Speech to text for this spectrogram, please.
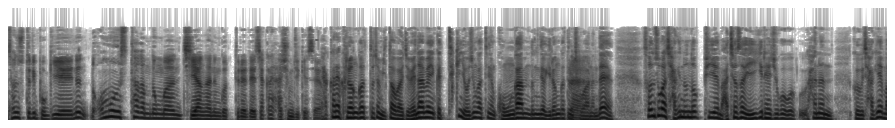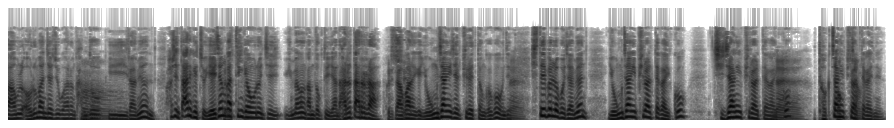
선수들이 보기에는 너무 스타 감독만 지향하는 것들에 대해서 약간의 아쉬움도 있겠어요. 약간의 그런 것도 좀 있다고 봐야죠. 왜냐하면 그러니까 특히 요즘 같은 공감 능력 이런 것들을 네. 좋아하는데 선수가 자기 눈높이에 맞춰서 얘기를 해주고 하는 그 자기의 마음을 어루만져주고 하는 감독이라면 훨씬 따르겠죠. 예전 그렇죠. 같은 경우는 이제 유명한 감독들이 야 나를 따르라라고 그렇지. 하는 게 용장이 제일 필요했던 거고 이제 네. 시대별로 보자면 용장이 필요할 때가 있고 지장이 필요할 때가 있고 네. 덕장이 덕장. 필요할 때가 있는,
